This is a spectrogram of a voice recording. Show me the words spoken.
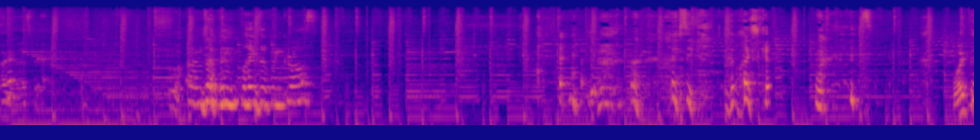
Oh, yeah, that's good. Arms up and legs up and cross. I see. It looks good. What the?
